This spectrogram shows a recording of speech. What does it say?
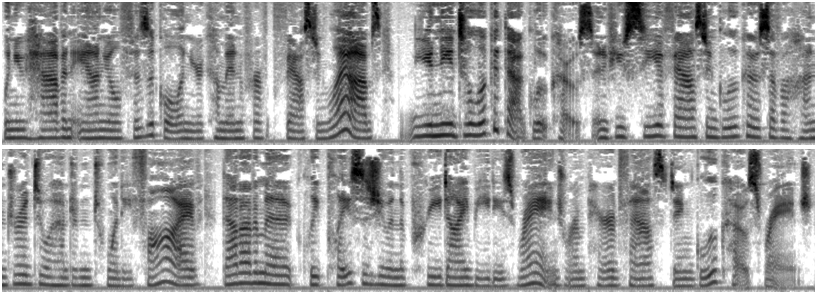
When you have an annual physical and you come in for fasting labs, you need to look at that glucose. And if you see a fasting glucose of 100 to 125, that automatically places you in the pre-diabetes range or impaired fasting glucose range.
